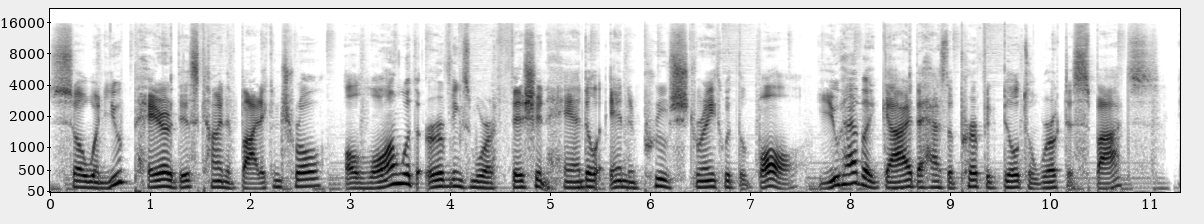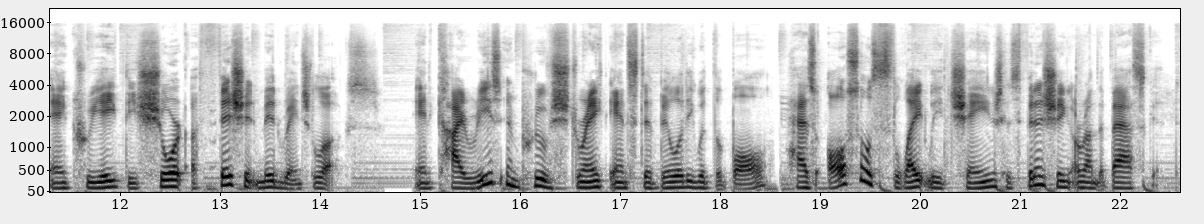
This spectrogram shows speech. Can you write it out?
So when you pair this kind of body control, along with Irving's more efficient handle and improved strength with the ball, you have a guy that has the perfect build to work to spots and create these short, efficient mid-range looks. And Kyrie's improved strength and stability with the ball has also slightly changed his finishing around the basket.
